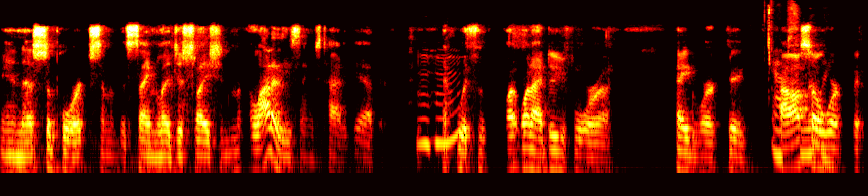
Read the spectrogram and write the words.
and uh, support some of the same legislation. A lot of these things tie together mm-hmm. with what, what, I do for uh, paid work too. Absolutely. I also work with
